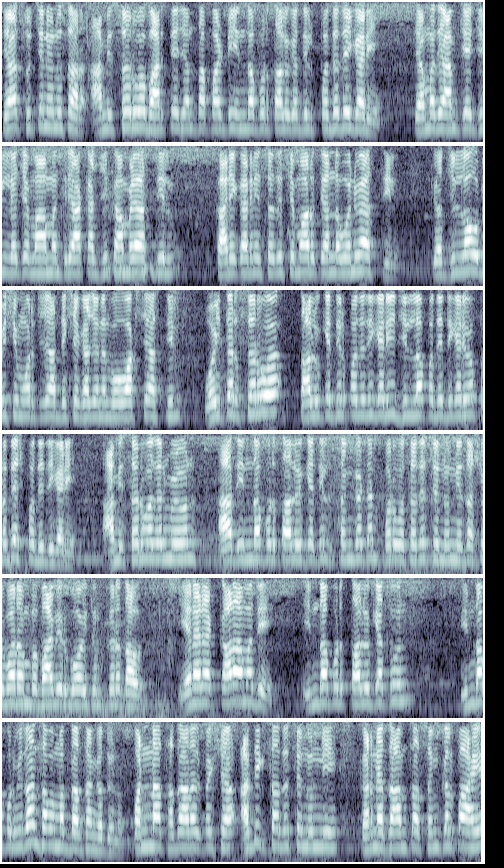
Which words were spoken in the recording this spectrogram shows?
त्या सूचनेनुसार आम्ही सर्व भारतीय जनता पार्टी इंदापूर तालुक्यातील पदाधिकारी त्यामध्ये आमचे जिल्ह्याचे महामंत्री आकाशजी कांबळे असतील कार्यकारिणी सदस्य मारुती यांना वनवे असतील किंवा जिल्हा ओबीसी मोर्चाचे अध्यक्ष गजानन भाऊ वाक्षे असतील व इतर सर्व तालुक्यातील पदाधिकारी जिल्हा पदाधिकारी व प्रदेश पदाधिकारी. आम्ही सर्वजण मिळून आज इंदापूर तालुक्यातील संघटन पर्व सदस्य नोंदणीचा शुभारंभ भावीर गोवा इथून करत आहोत. येणाऱ्या काळामध्ये इंदापूर तालुक्यातून इंदापूर विधानसभा मतदारसंघातून पन्नास हजारापेक्षा अधिक सदस्य नोंदणी करण्याचा आमचा संकल्प आहे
